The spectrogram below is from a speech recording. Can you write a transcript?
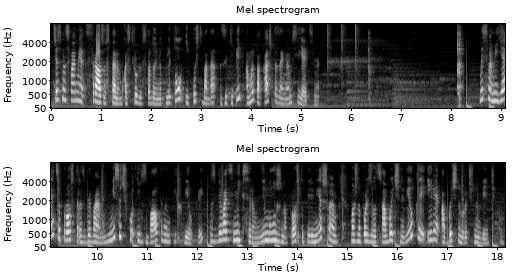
Сейчас мы с вами сразу ставим кастрюлю с водой на плиту и пусть вода закипит, а мы пока что займемся яйцами. Мы с вами яйца просто разбиваем в мисочку и взбалтываем их вилкой. Взбивать миксером не нужно, просто перемешиваем. Можно пользоваться обычной вилкой или обычным ручным венчиком.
